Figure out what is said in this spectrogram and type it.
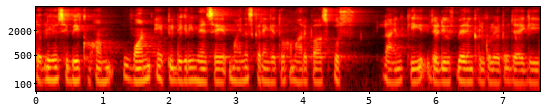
डब्ल्यू को हम 180 डिग्री में से माइनस करेंगे तो हमारे पास उस लाइन की रिड्यूस बेरिंग कैलकुलेट हो जाएगी।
